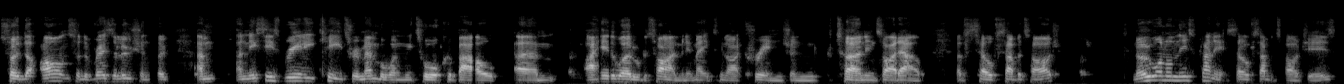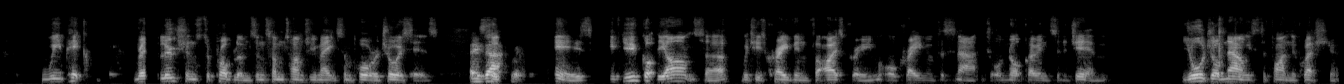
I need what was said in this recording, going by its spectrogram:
So the answer, the resolution. So and and this is really key to remember when we talk about. Um, I hear the word all the time, and it makes me like cringe and turn inside out of self sabotage. No one on this planet self sabotages. We pick resolutions to problems, and sometimes we make some poorer choices. Exactly. So is if you've got the answer, which is craving for ice cream or craving for snacks or not going to the gym, your job now is to find the question.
